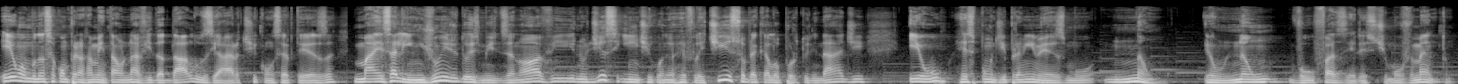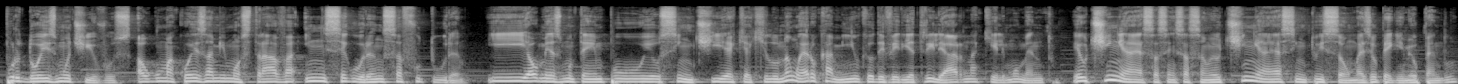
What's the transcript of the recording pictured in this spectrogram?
e uma mudança comportamental na vida da Luz e Arte, com certeza. Mas ali em junho de 2019, no dia seguinte, quando eu refleti sobre aquela oportunidade, eu respondi para mim mesmo: não. Eu não vou fazer este movimento. Por dois motivos. Alguma coisa me mostrava insegurança futura. E ao mesmo tempo eu sentia que aquilo não era o caminho que eu deveria trilhar naquele momento. Eu tinha essa sensação, eu tinha essa intuição, mas eu peguei meu pêndulo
